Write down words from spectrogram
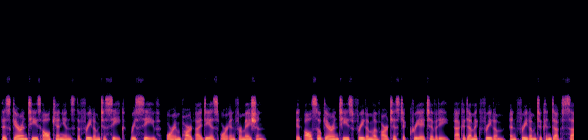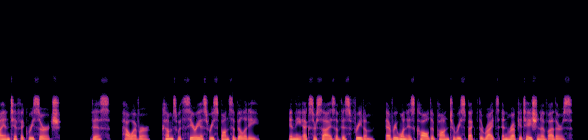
This guarantees all Kenyans the freedom to seek, receive, or impart ideas or information. It also guarantees freedom of artistic creativity, academic freedom, and freedom to conduct scientific research. This, however, comes with serious responsibility. In the exercise of this freedom, everyone is called upon to respect the rights and reputation of others.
